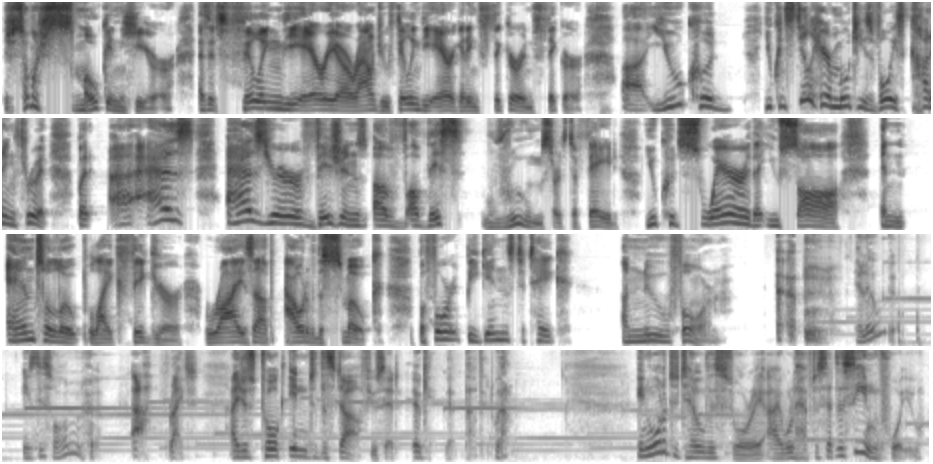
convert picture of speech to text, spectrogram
There's so much smoke in here as it's filling the area around you, filling the air, getting thicker and thicker. Uh, you could you can still hear Mooti's voice cutting through it, but uh, as as your visions of of this room starts to fade, you could swear that you saw an antelope like figure rise up out of the smoke before it begins to take a new form. Hello? Is this on? Ah, right. I just talk into the staff, you said. Okay, yeah, perfect. Well, in order to tell this story, I will have to set the scene for you.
